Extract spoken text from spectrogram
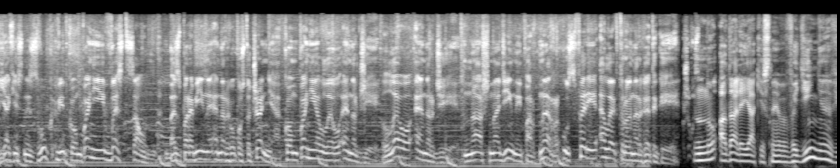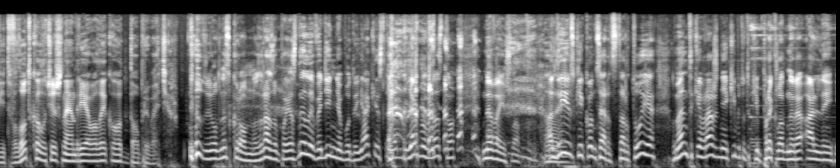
Якісний звук від компанії West Sound. Безперебійне енергопостачання. Компанія Leo Energy. Leo Energy – наш надійний партнер у сфері електроенергетики. Ну а далі якісне ведіння від Володка Лучишна Андрія Великого. Добрий вечір. Нескромно. Зразу пояснили, ведіння буде якісне, як, би- в нас то не вийшло. Андріївський концерт стартує. У мене таке враження, який би тут такий приклад нереальний.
